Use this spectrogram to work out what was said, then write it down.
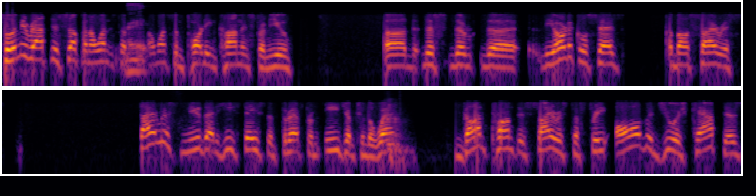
So let me wrap this up, and I want some right. I want some parting comments from you. Uh, this the the the article says about Cyrus. Cyrus knew that he faced a threat from Egypt to the west. God prompted Cyrus to free all the Jewish captives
